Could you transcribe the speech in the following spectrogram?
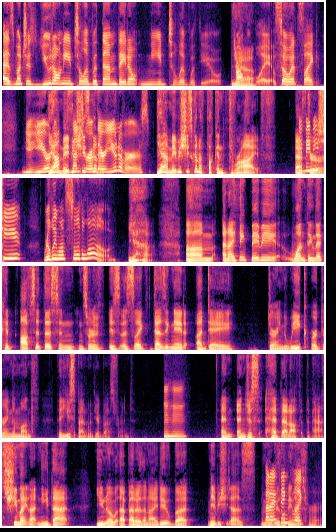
as much as you don't need to live with them they don't need to live with you Yeah. probably so it's like you, you're Yeah, not the center of gonna- their universe Yeah, maybe she's going to fucking thrive. and After, maybe she really wants to live alone Yeah. Um, and I think maybe one thing that could offset this and, and sort of is, is like designate a day during the week or during the month that you spend with your best friend. mm-hmm. And and just head that off at the pass. She might not need that. You know that better than I do, but maybe she does. But I Maybe it'll think, be nice like, for her.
